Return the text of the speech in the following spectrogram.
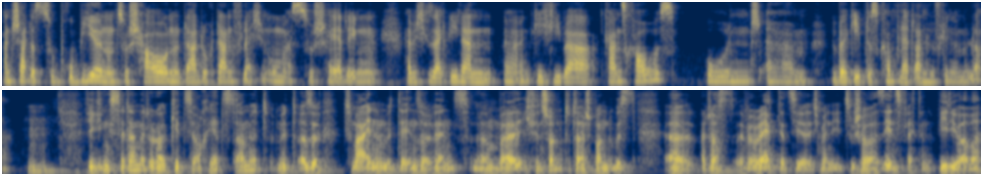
anstatt es zu probieren und zu schauen und dadurch dann vielleicht den Omas zu schädigen, habe ich gesagt, nee, dann äh, gehe ich lieber ganz raus und ähm, übergibt es komplett an Höflinger Müller. Mhm. Wie ging es dir damit oder geht's dir auch jetzt damit? Mit, also zum einen mit der Insolvenz, mhm. ähm, weil ich finde es schon total spannend. Du bist, äh, du hast, man merkt jetzt hier, ich meine, die Zuschauer sehen es vielleicht in dem Video, aber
